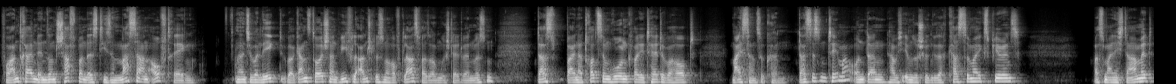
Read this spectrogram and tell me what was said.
vorantreiben, denn sonst schafft man es, diese Masse an Aufträgen, wenn man sich überlegt, über ganz Deutschland, wie viele Anschlüsse noch auf Glasfaser umgestellt werden müssen, das bei einer trotzdem hohen Qualität überhaupt meistern zu können. Das ist ein Thema. Und dann habe ich eben so schön gesagt, Customer Experience. Was meine ich damit?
